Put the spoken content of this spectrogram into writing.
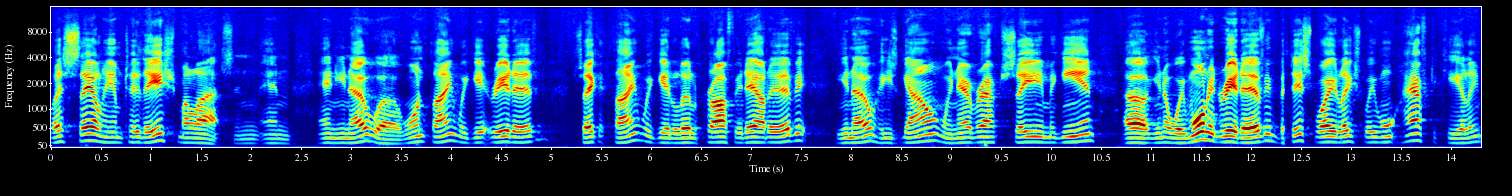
Let's sell him to the Ishmaelites." And and and you know, uh, one thing we get rid of him. Second thing, we get a little profit out of it. You know, he's gone. We never have to see him again. Uh, you know, we wanted rid of him, but this way, at least we won't have to kill him.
